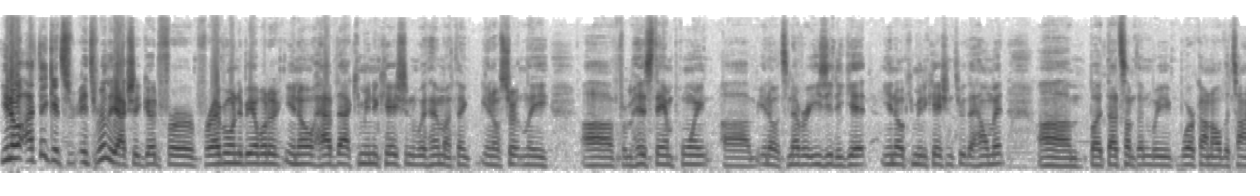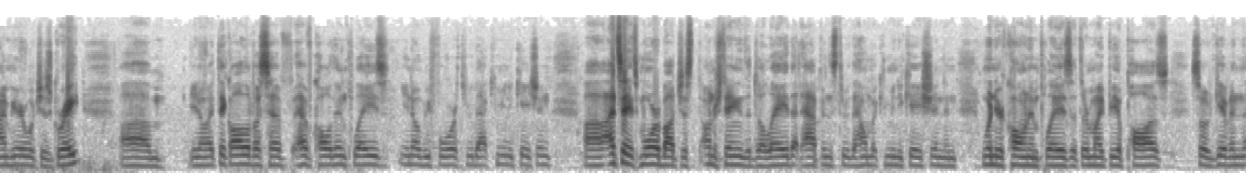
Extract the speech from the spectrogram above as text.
you know, I think it's it's really actually good for, for everyone to be able to you know have that communication with him. I think you know certainly uh, from his standpoint, um, you know it's never easy to get you know communication through the helmet, um, but that's something we work on all the time here, which is great. Um, you know, I think all of us have, have called in plays, you know, before through that communication. Uh, I'd say it's more about just understanding the delay that happens through the helmet communication and when you're calling in plays that there might be a pause. So given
